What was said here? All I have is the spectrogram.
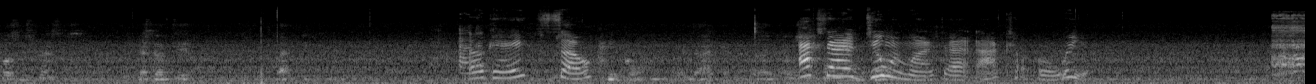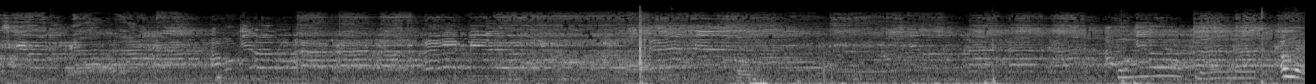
plus expenses. That's our deal. Okay, so. But I actually I doing like that actually. Oh, okay,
